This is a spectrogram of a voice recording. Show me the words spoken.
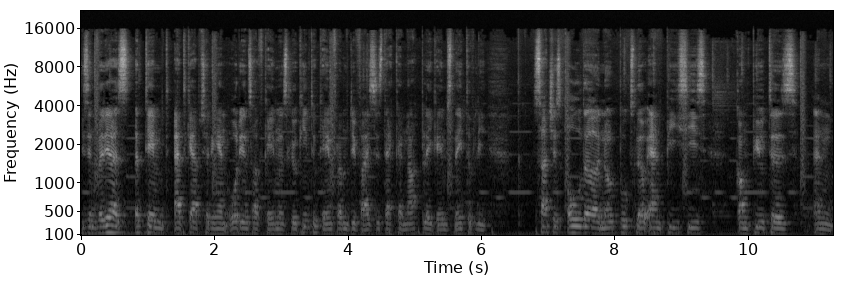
is NVIDIA's attempt at capturing an audience of gamers looking to game from devices that cannot play games natively, such as older notebooks, low-end PCs, computers, and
